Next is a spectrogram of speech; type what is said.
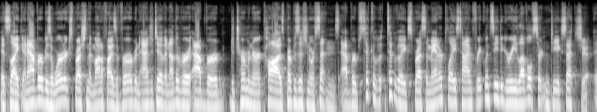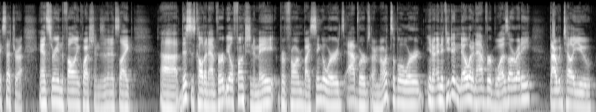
it's like an adverb is a word or expression that modifies a verb an adjective another verb adverb determiner cause preposition or sentence. Adverbs typically express a manner place time frequency degree level of certainty etc etc answering the following questions. And then it's like uh, this is called an adverbial function and may perform by single words. Adverbs are multiple word, you know, and if you didn't know what an adverb was already, that would tell you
